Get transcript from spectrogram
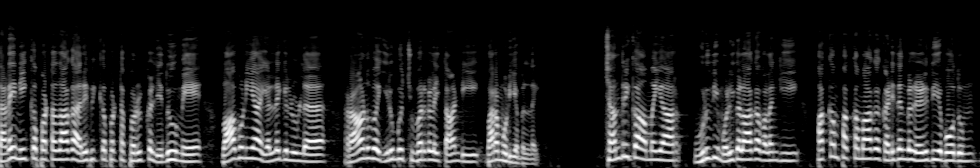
தடை நீக்கப்பட்டதாக அறிவிக்கப்பட்ட பொருட்கள் எதுவுமே வாவுனியா எல்லையில் உள்ள இராணுவ இரும்புச் சுவர்களை தாண்டி வர முடியவில்லை. சந்திரிகா அம்மையார் உறுதிமொழிகளாக வழங்கி பக்கம் பக்கமாக கடிதங்கள் எழுதிய போதும்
